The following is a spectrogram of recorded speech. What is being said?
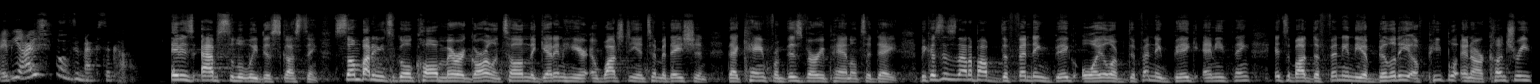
maybe I should move to Mexico. It is absolutely disgusting. Somebody needs to go call Merrick Garland, tell him to get in here and watch the intimidation that came from this very panel today. Because this is not about defending big oil or defending big anything. It's about defending the ability of people in our country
